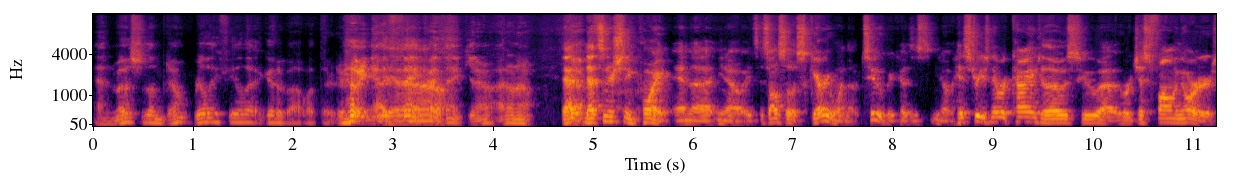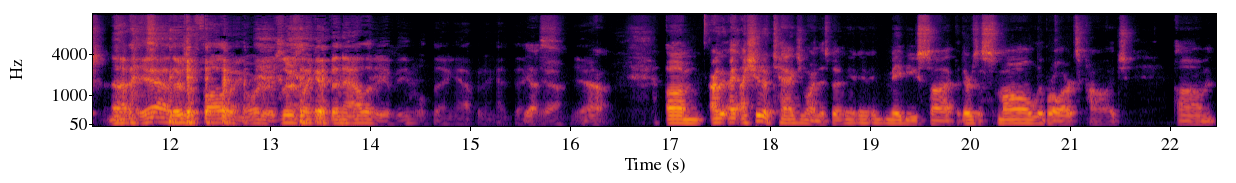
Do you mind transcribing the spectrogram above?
and most of them don't really feel that good about what they're doing i think i think you know i don't know That, Yeah. That's an interesting point, and uh, you know, it's, it's also a scary one though too, because you know, history is never kind to those who uh, who are just following orders. Uh, yeah there's a following orders there's like a banality of evil thing happening i think Yes. yeah yeah Yeah. Um, I, I- should have tagged you on this, but maybe- you saw it. But there's a small liberal arts college. Um,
